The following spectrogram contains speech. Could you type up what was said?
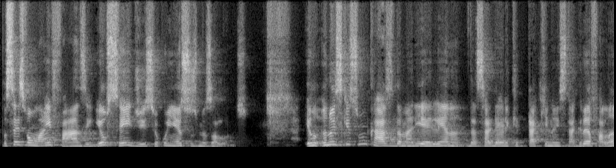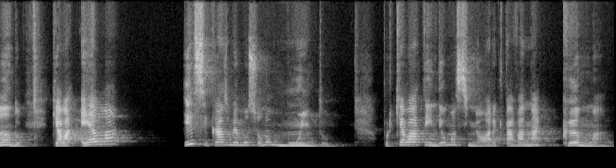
vocês vão lá e fazem. Eu sei disso, eu conheço os meus alunos. Eu, eu não esqueço um caso da Maria Helena da Sardelli, que está aqui no Instagram falando, que ela, ela, esse caso me emocionou muito, porque ela atendeu uma senhora que estava na cama.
